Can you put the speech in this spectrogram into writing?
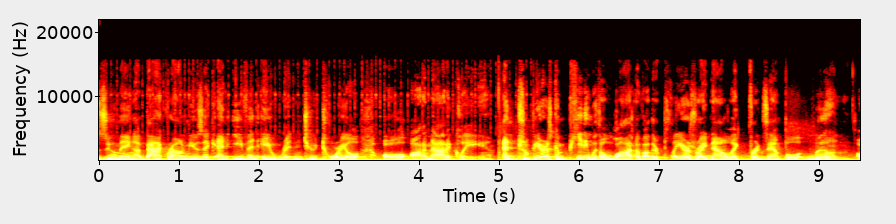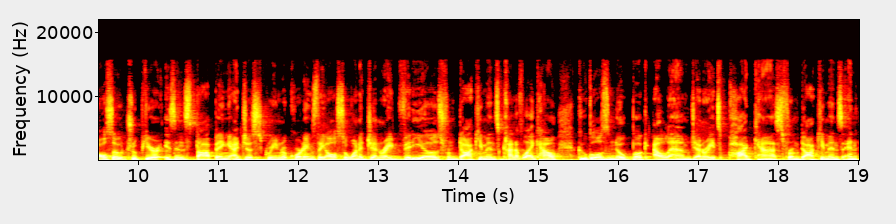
zooming, background music, and even a written tutorial all automatically. And Trupeer is competing with a lot of other players right now, like for example, Loom. Also, Trupeer isn't stopping at just screen recordings. They also want to generate videos from documents, kind of like how Google's Notebook LM generates podcasts from documents. And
